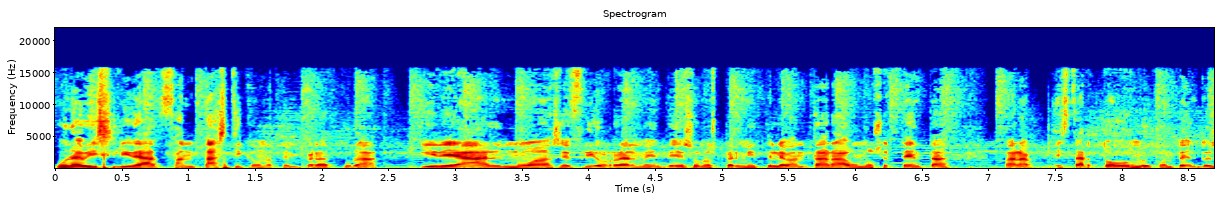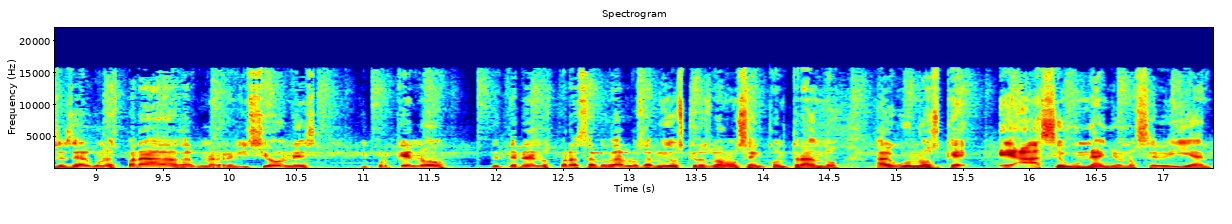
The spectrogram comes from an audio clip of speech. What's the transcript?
Una visibilidad fantástica una temperatura ideal. No hace frío realmente. Eso nos permite levantar a unos 70 para estar todos muy contentos y hacer algunas paradas algunas revisiones. Y por qué no detenernos para saludar a los amigos que nos vamos encontrando, algunos que eh, hace un año no se veían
